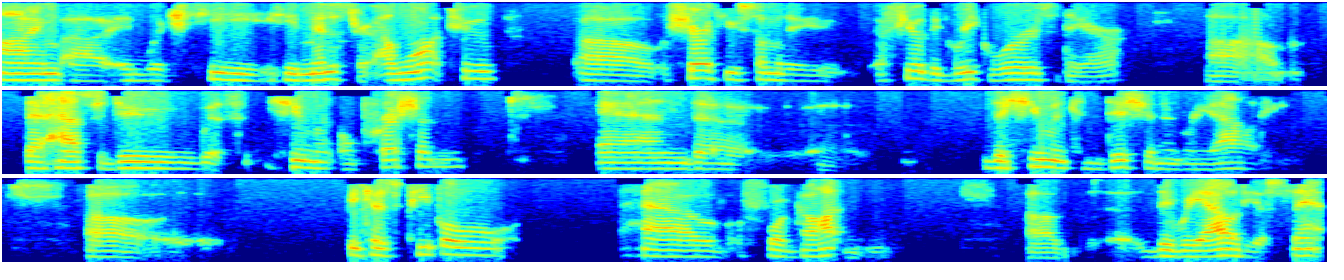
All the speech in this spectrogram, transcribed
time uh, in which he he ministered. I want to uh, share with you some of the a few of the Greek words there um, that has to do with human oppression and uh, the human condition in reality. Uh, because people have forgotten uh, the reality of sin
